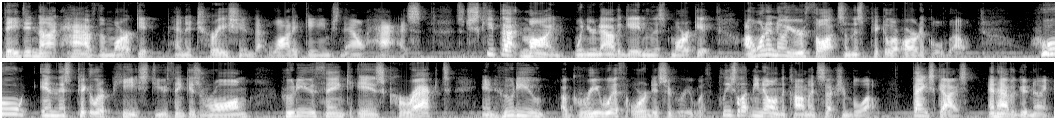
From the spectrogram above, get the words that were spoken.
They did not have the market penetration that WATA Games now has. So just keep that in mind when you're navigating this market. I want to know your thoughts on this particular article, though. Who in this particular piece do you think is wrong? Who do you think is correct? And who do you agree with or disagree with? Please let me know in the comment section below. Thanks, guys, and have a good night.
